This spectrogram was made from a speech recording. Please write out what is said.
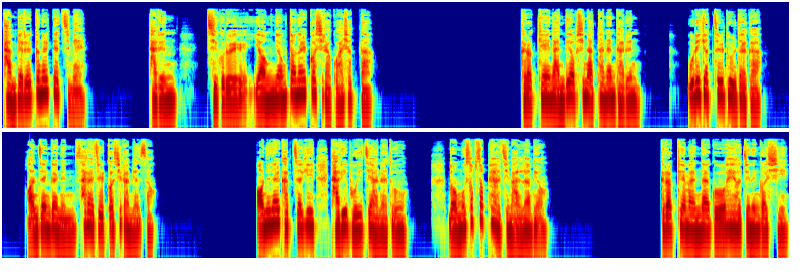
담배를 끊을 때쯤에 달은 지구를 영영 떠날 것이라고 하셨다. 그렇게 난데없이 나타난 달은 우리 곁을 돌다가 언젠가는 사라질 것이라면서 어느 날 갑자기 달이 보이지 않아도 너무 섭섭해하지 말라며 그렇게 만나고 헤어지는 것이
